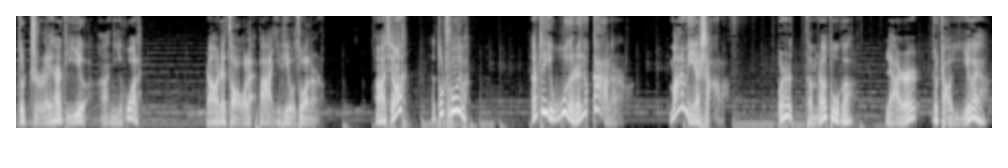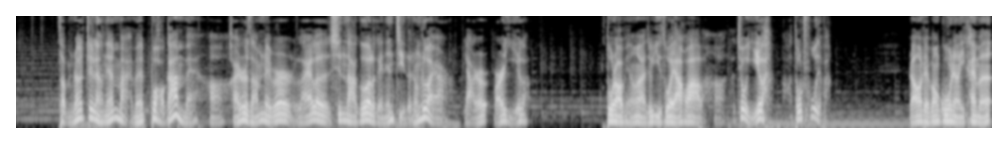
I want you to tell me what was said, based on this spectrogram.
就指了一下第一个啊，你过来。然后这走过来，叭一屁股坐那儿了。啊，行了，都出去吧。然后这一屋子人就尬那儿了。妈咪也傻了，不是怎么着，杜哥，俩人就找一个呀？怎么着，这两年买卖不好干呗？啊，还是咱们这边来了新大哥了，给您挤得成这样了？俩人玩一个。杜少平啊，就一嘬牙花子啊，就一个啊，都出去吧。然后这帮姑娘一开门，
